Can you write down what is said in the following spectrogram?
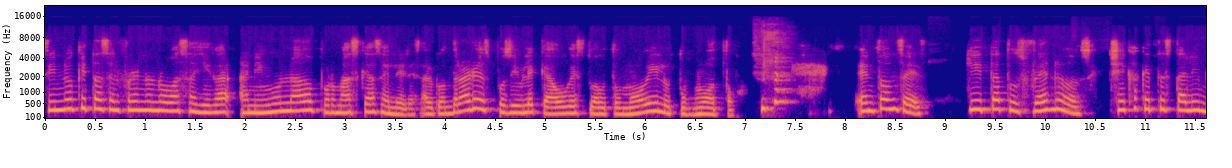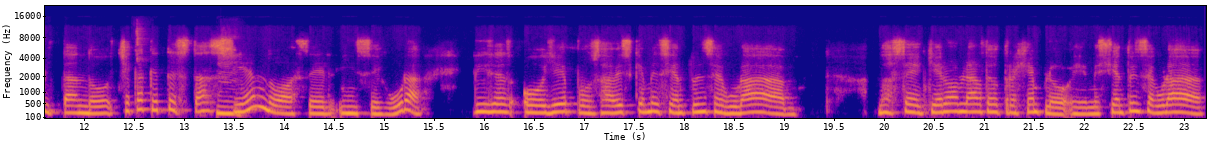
Si no quitas el freno no vas a llegar a ningún lado por más que aceleres. Al contrario, es posible que ahogues tu automóvil o tu moto. Entonces, quita tus frenos, checa qué te está limitando, checa qué te está mm. haciendo a ser insegura. Dices, oye, pues sabes que me siento insegura, no sé, quiero hablar de otro ejemplo, eh, me siento insegura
